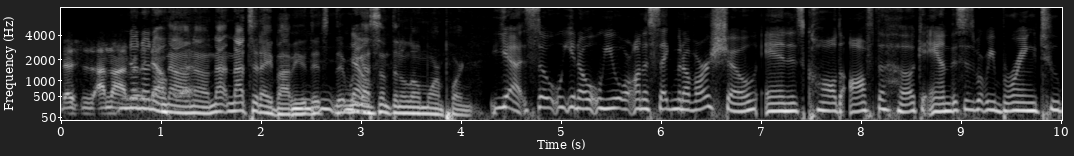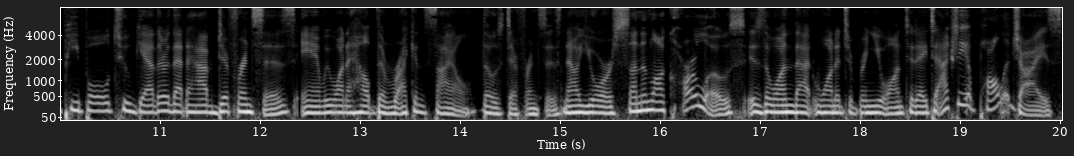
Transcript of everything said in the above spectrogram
This is. I'm not. No, really no, no. No, no, not not today, Bobby. That's, N- we got something a little more important. Yeah, so you know, you are on a segment of our show and it's called Off the Hook and this is where we bring two people together that have differences and we want to help them reconcile those differences. Now, your son-in-law Carlos is the one that wanted to bring you on today to actually apologize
